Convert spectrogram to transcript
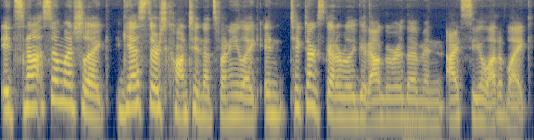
it's not so much like yes there's content that's funny like and tiktok's got a really good algorithm and i see a lot of like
